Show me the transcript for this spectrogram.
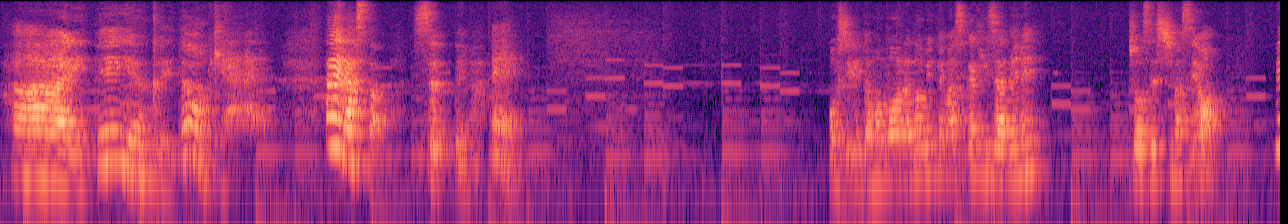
吐い。てゆっくりと起き上がる。はいラスト。吸って前。お尻ともも裏伸びてますか？膝でね。調節しますよ。で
